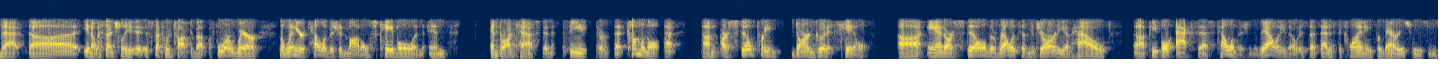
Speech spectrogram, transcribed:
that uh, you know essentially stuff we've talked about before, where the linear television models, cable and and and broadcast and feeds that come with all that um, are still pretty darn good at scale, uh, and are still the relative majority of how uh, people access television. The reality, though, is that that is declining for various reasons,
